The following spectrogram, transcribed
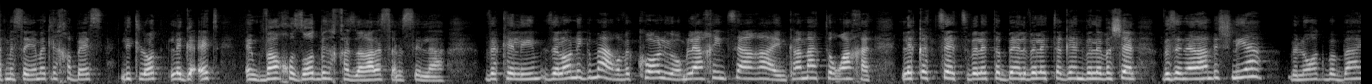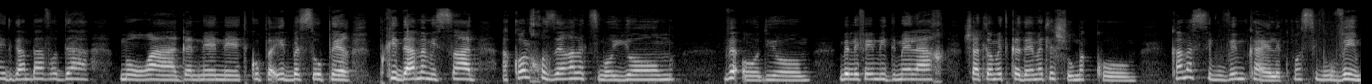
את מסיימת לכבס, לתלות, לגהץ, הן כבר חוזרות בחזרה לסלסלה. וכלים, זה לא נגמר, וכל יום להכין צהריים, כמה את טורחת, לקצץ ולטבל ולטגן ולבשל, וזה נעלם בשנייה. ולא רק בבית, גם בעבודה. מורה, גננת, קופאית בסופר, פקידה במשרד, הכל חוזר על עצמו יום ועוד יום, ולפעמים נדמה לך שאת לא מתקדמת לשום מקום. כמה סיבובים כאלה, כמו סיבובים,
